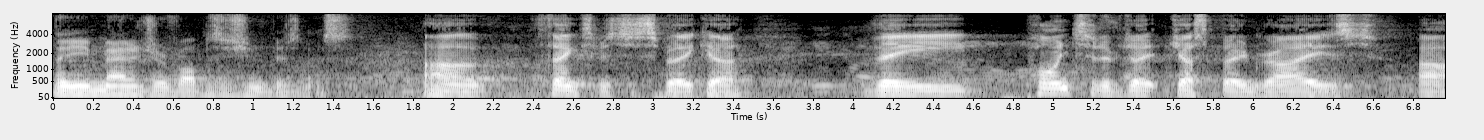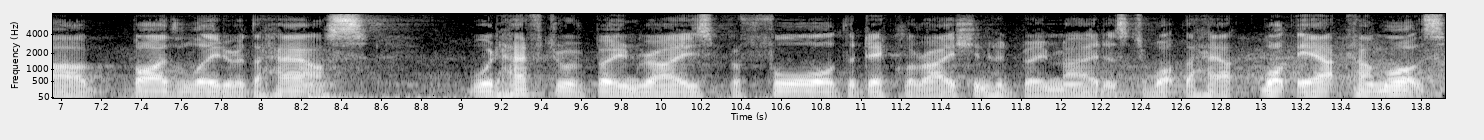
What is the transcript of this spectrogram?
The Manager of Opposition Business. Uh, thanks, Mr Speaker. The points that have just been raised uh, by the Leader of the House would have to have been raised before the declaration had been made as to what the, what the outcome was.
